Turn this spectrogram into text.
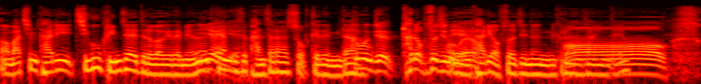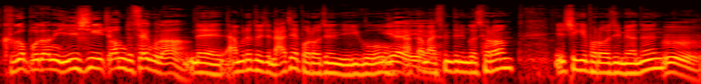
어, 마침 달이 지구 그림자에 들어가게 되면 예, 태양빛을 예. 반사를 할 수 없게 됩니다. 그러면 이제 달이 없어지는 예, 거예요. 달이 없어지는 그런 현상인데요. 어, 그것보다는 일식이 좀 더 세구나. 네, 아무래도 이제 낮에 벌어지는 일이고 예, 아까 예. 말씀드린 것처럼 일식이 벌어지면은 음.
